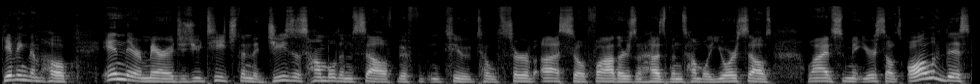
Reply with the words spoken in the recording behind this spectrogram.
giving them hope in their marriage as you teach them that Jesus humbled himself to, to serve us. So, fathers and husbands, humble yourselves. Wives, submit yourselves. All of this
